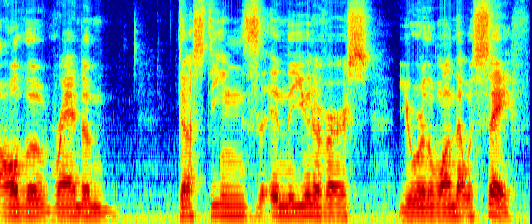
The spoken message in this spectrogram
all the random dustings in the universe, you were the one that was safe.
